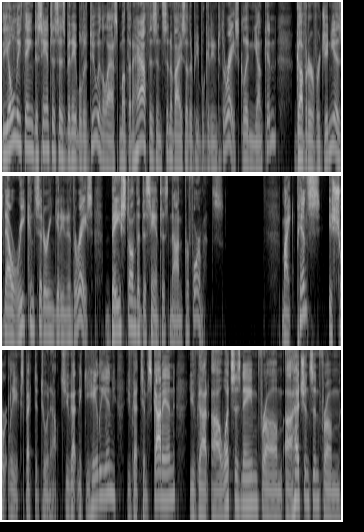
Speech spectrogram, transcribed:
The only thing DeSantis has been able to do in the last month and a half is incentivize other people getting into the race. Glenn Youngkin, governor of Virginia, is now reconsidering getting into the race based on the DeSantis non performance. Mike Pence is shortly expected to announce. You've got Nikki Haley in, you've got Tim Scott in, you've got uh, what's his name from uh, Hutchinson from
